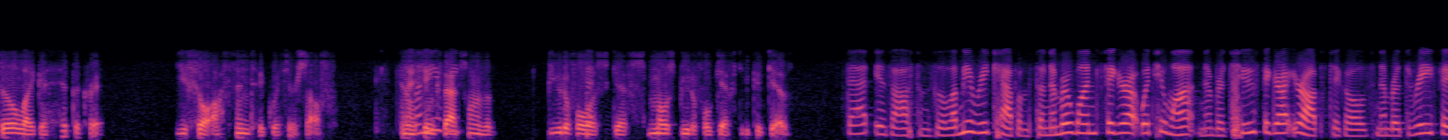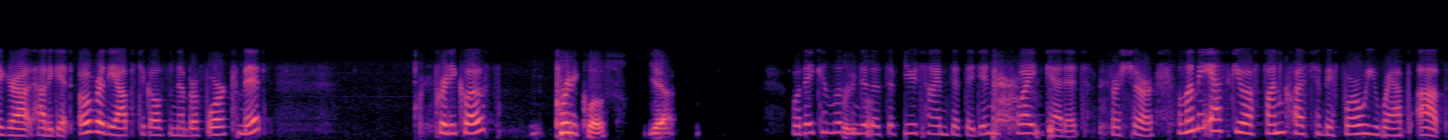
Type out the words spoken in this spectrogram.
feel like a hypocrite. You feel authentic with yourself. And I think that's one of the beautifulest gifts, most beautiful gift you could give. That is awesome. So let me recap them. So number one, figure out what you want. Number two, figure out your obstacles. Number three, figure out how to get over the obstacles. And number four, commit. Pretty close. Pretty close. Yeah. Well, they can listen to this a few times if they didn't quite get it, for sure. Well, let me ask you a fun question before we wrap up.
